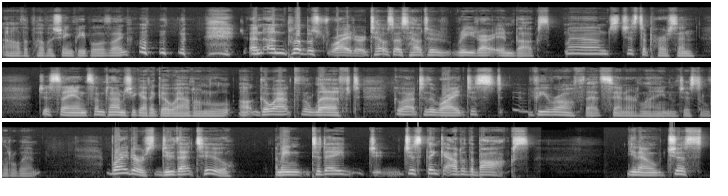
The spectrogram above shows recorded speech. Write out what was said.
all the publishing people. It's like, an unpublished writer tells us how to read our inbox. Well, it's just a person. Just saying. Sometimes you got to go out on, uh, go out to the left, go out to the right. Just veer off that center lane just a little bit. Writers do that too. I mean, today, j- just think out of the box. You know, just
